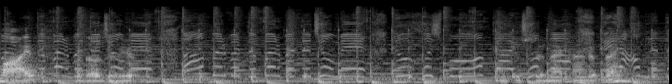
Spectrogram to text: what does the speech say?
Live for those of you interested in that kind of thing.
